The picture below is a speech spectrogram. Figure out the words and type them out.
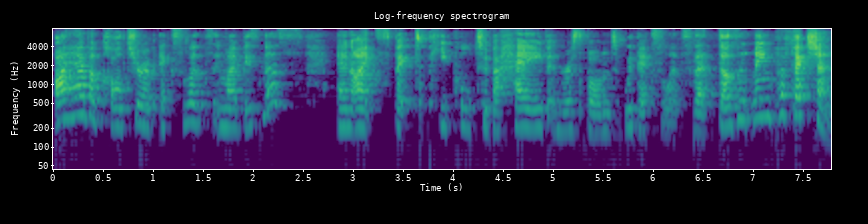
I have a culture of excellence in my business, and I expect people to behave and respond with excellence. That doesn't mean perfection.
